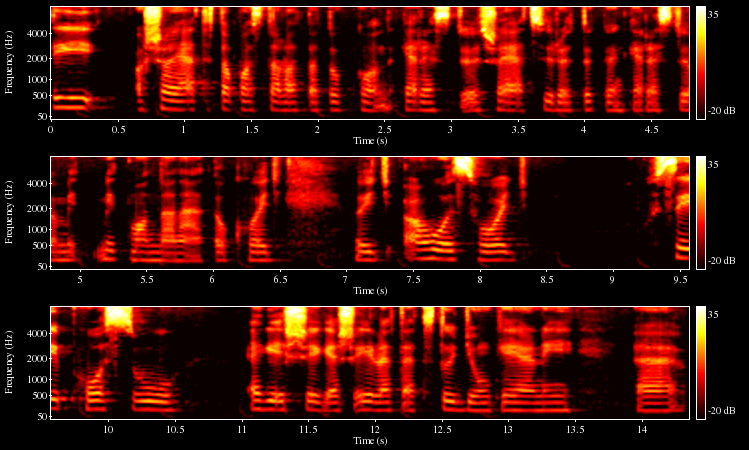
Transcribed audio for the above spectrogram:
Ti a saját tapasztalatotokon keresztül, saját szűrőtökön keresztül mit, mit mondanátok, hogy, hogy ahhoz, hogy szép, hosszú, egészséges életet tudjunk élni, e,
